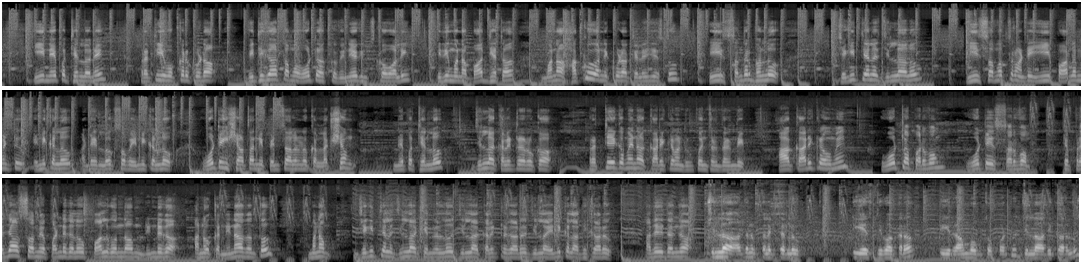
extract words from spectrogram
ఈ నేపథ్యంలోనే ప్రతి ఒక్కరు కూడా విధిగా తమ ఓటు హక్కు వినియోగించుకోవాలి. ఇది మన బాధ్యత. మన హక్కు అని కూడా తెలియజేస్తూ ఈ సందర్భంలో జగిత్యాల జిల్లాలో ఈ సంవత్సరం అంటే ఈ పార్లమెంటు ఎన్నికల్లో అంటే లోక్సభ ఎన్నికల్లో ఓటింగ్ శాతాన్ని పెంచాలన్న ఒక లక్ష్యం నేపథ్యంలో జిల్లా కలెక్టర్ ఒక ప్రత్యేకమైన కార్యక్రమాన్ని రూపొందించడం జరిగింది. ఆ కార్యక్రమమే ఓట్ల పర్వం ఓటే సర్వం అంటే ప్రజాస్వామ్య పండుగలో పాల్గొందాం నిండుగా అన్న ఒక నినాదంతో మనం జగిత్యాల జిల్లా కేంద్రంలో జిల్లా కలెక్టర్ గారు జిల్లా ఎన్నికల అధికారు అదేవిధంగా జిల్లా అదనపు కలెక్టర్లు టిఎస్ దివాకర టి రాంబాబుతో పాటు జిల్లా అధికారులు.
